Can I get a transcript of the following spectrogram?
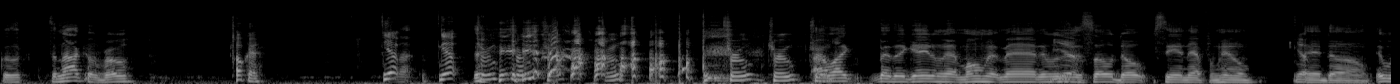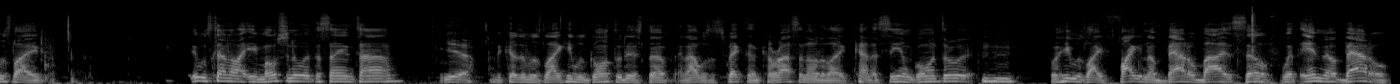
Cause Tanaka, bro. Okay. Yep. Yep. True. True. True. True. True. True. I like that they gave him that moment, man. It was Yeah. just so dope seeing that from him. Yep. And um, it was like, it was kind of like emotional at the same time Yeah. because it was like he was going through this stuff, and I was expecting Karasuno to like kind of see him going through it, hmm but he was like fighting a battle by himself within the battle.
